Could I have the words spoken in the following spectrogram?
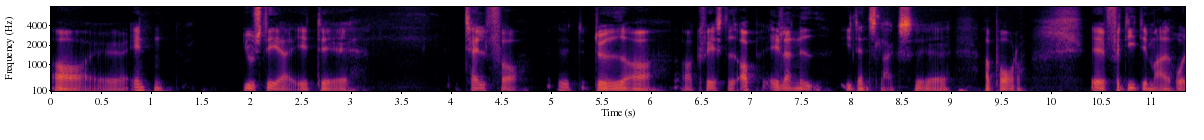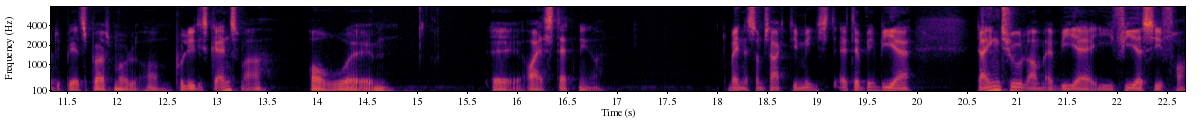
og øh, enten justere et øh, tal for øh, døde og, og kvæstet op eller ned i den slags øh, rapporter, øh, fordi det meget hurtigt bliver et spørgsmål om politisk ansvar og, øh, øh, og erstatninger. Men som sagt, de mest, altså, at vi er, der er ingen tvivl om, at vi er i fire cifre,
